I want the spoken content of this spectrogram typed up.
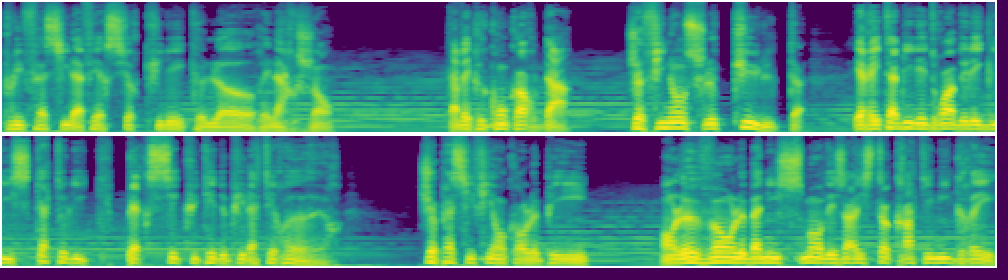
plus faciles à faire circuler que l'or et l'argent. Avec le Concordat, je finance le culte et rétablis les droits de l'Église catholique persécutée depuis la terreur. Je pacifie encore le pays en levant le bannissement des aristocrates émigrés.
